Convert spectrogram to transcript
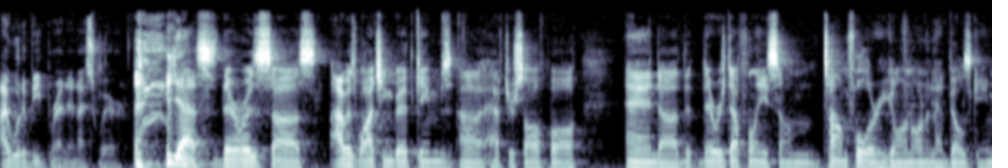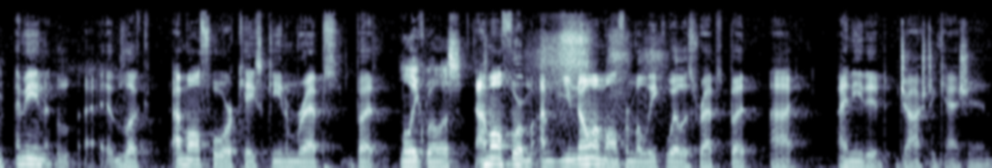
I would have beat Brennan. I swear. yes, there was. Uh, I was watching both games uh, after softball, and uh, th- there was definitely some tomfoolery going on in that Bills game. I mean, look, I'm all for Case Keenum reps, but Malik Willis. I'm all for. I'm, you know, I'm all for Malik Willis reps, but uh, I needed Josh to cash in.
